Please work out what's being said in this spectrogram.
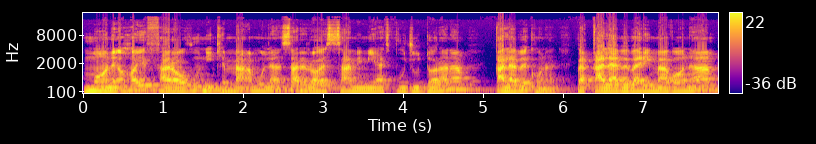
مانعهای فراوونی که معمولا سر راه صمیمیت وجود دارن هم غلبه کنن و غلبه بر این موانع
